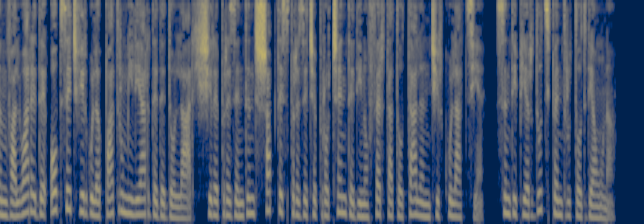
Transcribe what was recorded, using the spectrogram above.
în valoare de 80,4 miliarde de dolari și reprezentând 17% din oferta totală în circulație, sunt pierduți pentru totdeauna.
